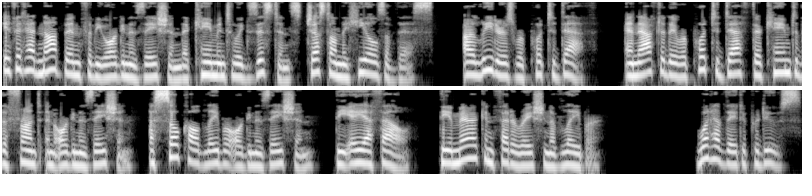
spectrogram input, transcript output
If it had not been for the organization that came into existence just on the heels of this, our leaders were put to death, and after they were put to death there came to the front an organization, a so-called labor organization, the AFL, the American Federation of Labor. What have they to produce?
